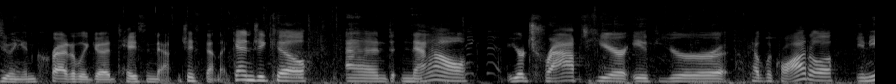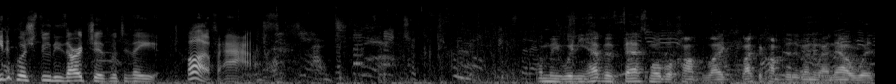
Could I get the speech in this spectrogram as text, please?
doing incredibly good, chasing down chasing down that Genji kill, and now you're trapped here if you're Quetzalcoatl. You need to push through these arches, which is a tough ask. I mean, when you have a fast mobile comp like like the comp that they're running right now with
